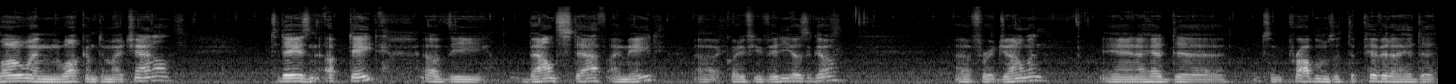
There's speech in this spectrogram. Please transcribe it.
Hello and welcome to my channel. Today is an update of the balance staff I made uh, quite a few videos ago uh, for a gentleman and I had uh, some problems with the pivot. I had to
